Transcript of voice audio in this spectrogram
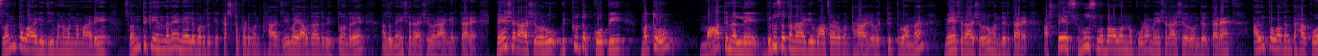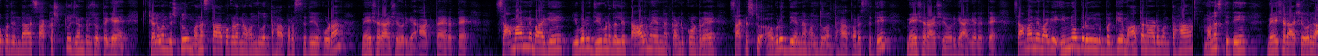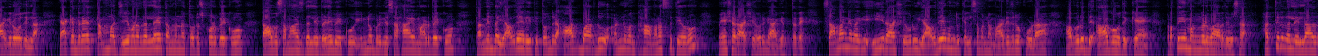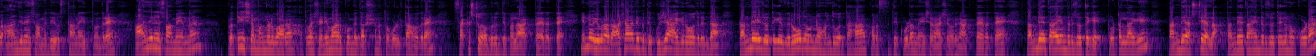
ಸ್ವಂತವಾಗಿ ಜೀವನವನ್ನು ಮಾಡಿ ಸ್ವಂತಿಕೆಯಿಂದನೇ ಮೇಲೆ ಬರೋದಕ್ಕೆ ಕಷ್ಟಪಡುವಂತಹ ಜೀವ ಯಾವುದಾದ್ರೂ ಇತ್ತು ಅಂದರೆ ಅದು ಮೇಷರಾಶಿಯವರಾಗಿರ್ತಾರೆ ಮೇಷರಾಶಿಯವರು ವಿಕೃತ ಕೋಪಿ ಮತ್ತು ಮಾತಿನಲ್ಲಿ ಬಿರುಸುತನಾಗಿ ಮಾತಾಡುವಂತಹ ವ್ಯಕ್ತಿತ್ವವನ್ನು ಮೇಷರಾಶಿಯವರು ಹೊಂದಿರ್ತಾರೆ. ಅಷ್ಟೇ ಸುಸ್ವಭಾವವನ್ನು ಕೂಡ ಮೇಷರಾಶಿಯವರು ಹೊಂದಿರ್ತಾರೆ. ಅಲ್ಪವಾದಂತಹ ಕೋಪದಿಂದ ಸಾಕಷ್ಟು ಜನರ ಜೊತೆಗೆ ಕೆಲವೊಂದಿಷ್ಟು ಮನಸ್ತಾಪಗಳನ್ನು ಹೊಂದುವಂತಹ ಪರಿಸ್ಥಿತಿಯು ಕೂಡ ಮೇಷರಾಶಿಯವರಿಗೆ ಆಗ್ತಾ ಇರುತ್ತೆ. ಸಾಮಾನ್ಯವಾಗಿ ಇವರ ಜೀವನದಲ್ಲಿ ತಾಳ್ಮೆಯನ್ನು ಕಂಡುಕೊಂಡ್ರೆ ಸಾಕಷ್ಟು ಅಭಿವೃದ್ಧಿಯನ್ನು ಹೊಂದುವಂತಹ ಪರಿಸ್ಥಿತಿ ಮೇಷರಾಶಿಯವರಿಗೆ ಆಗಿರುತ್ತೆ. ಸಾಮಾನ್ಯವಾಗಿ ಇನ್ನೊಬ್ಬರ ಬಗ್ಗೆ ಮಾತನಾಡುವಂತಹ ಮನಸ್ಥಿತಿ ಮೇಷರಾಶಿಯವ್ರಿಗೆ ಆಗಿರೋದಿಲ್ಲ. ಯಾಕೆಂದರೆ ತಮ್ಮ ಜೀವನದಲ್ಲೇ ತಮ್ಮನ್ನು ತೊಡಸ್ಕೊಳ್ಬೇಕು, ತಾವು ಸಮಾಜದಲ್ಲಿ ಬೆಳಿಬೇಕು ಇನ್ನೊಬ್ಬರಿಗೆ ಸಹಾಯ ಮಾಡಬೇಕು, ತಮ್ಮಿಂದ ಯಾವುದೇ ರೀತಿ ತೊಂದರೆ ಆಗಬಾರ್ದು ಅನ್ನುವಂತಹ ಮನಸ್ಥಿತಿಯವರು ಮೇಷರಾಶಿಯವರಿಗೆ ಆಗಿರ್ತದೆ. ಸಾಮಾನ್ಯವಾಗಿ ಈ ರಾಶಿಯವರು ಯಾವುದೇ ಒಂದು ಕೆಲಸವನ್ನು ಮಾಡಿದರೂ ಕೂಡ ಅಭಿವೃದ್ಧಿ ಆಗೋದಕ್ಕೆ ಪ್ರತಿ ಮಂಗಳವಾರ ದಿವಸ ಹತ್ತಿರದಲ್ಲಿ ಎಲ್ಲಾದರೂ ಆಂಜನೇಯ ಸ್ವಾಮಿ ದೇವಸ್ಥಾನ ಇತ್ತು ಅಂದರೆ ಆಂಜನೇಯ ಸ್ವಾಮಿಯನ್ನು ಪ್ರತಿ ಶ ಮಂಗಳವಾರ ಅಥವಾ ಶನಿವಾರಕ್ಕೊಮ್ಮೆ ದರ್ಶನ ತಗೊಳ್ತಾ ಹೋದರೆ ಸಾಕಷ್ಟು ಅಭಿವೃದ್ಧಿ ಫಲ ಆಗ್ತಾ ಇರುತ್ತೆ. ಇನ್ನು ಇವರ ರಾಷ್ಟ್ರಾಧಿಪತಿ ಕುಜ ಆಗಿರೋದ್ರಿಂದ ತಂದೆಯ ಜೊತೆಗೆ ವಿರೋಧವನ್ನು ಹೊಂದುವಂತಹ ಪರಿಸ್ಥಿತಿ ಕೂಡ ಮೇಷರಾಶಿಯವರಿಗೆ ಆಗ್ತಾ ಇರುತ್ತೆ. ತಂದೆ ತಾಯಂದ್ರ ಜೊತೆಗೆ ಟೋಟಲ್ ಆಗಿ ತಂದೆ ಅಷ್ಟೇ ಅಲ್ಲ, ತಂದೆ ತಾಯಂದ್ರ ಜೊತೆಗೂ ಕೂಡ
